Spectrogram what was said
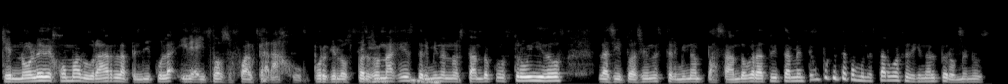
que no le dejó madurar la película y de ahí todo se fue al carajo, porque los personajes terminan no estando construidos, las situaciones terminan pasando gratuitamente, un poquito como en Star Wars original, pero menos,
